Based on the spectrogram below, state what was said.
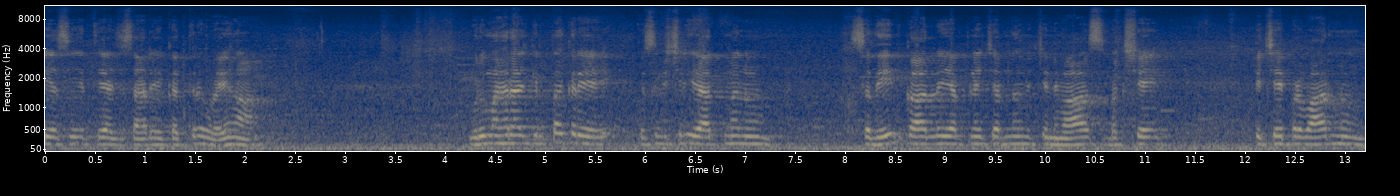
ਕਿ ਅਸੀਂ ਇੱਥੇ ਅੱਜ ਸਾਰੇ ਇਕੱਤਰ ਹੋਏ ਹਾਂ। ਗੁਰੂ ਮਹਾਰਾਜ ਕਿਰਪਾ ਕਰੇ ਉਸ ਵਿਚਲੀ ਆਤਮਾ ਨੂੰ ਸਦੀਪ ਕਾਲ ਲਈ ਆਪਣੇ ਚਰਨਾਂ ਵਿੱਚ ਨਿਵਾਸ ਬਖਸ਼ੇ, ਪਿੱਛੇ ਪਰਿਵਾਰ ਨੂੰ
